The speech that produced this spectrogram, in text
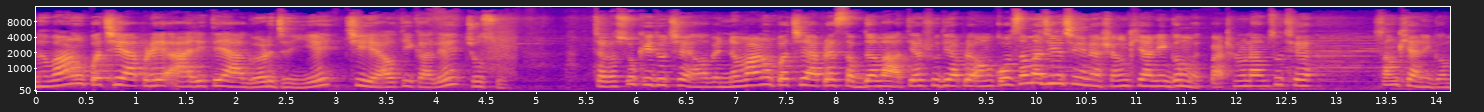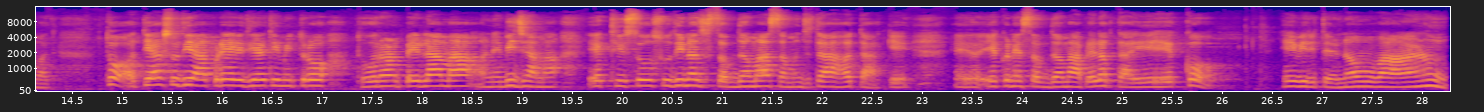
નવાણું પછી આપણે આ રીતે આગળ જઈએ છીએ. આવતીકાલે જોશું. ચાલો, શું કીધું છે? હવે નવાણું પછી આપણે શબ્દમાં અત્યાર સુધી આપણે અંકો સમજીએ છીએ ને સંખ્યાની ગમત. પાઠનું નામ શું છે? સંખ્યાની ગમત. તો અત્યાર સુધી આપણે વિદ્યાર્થી મિત્રો ધોરણ પહેલામાં અને બીજામાં એકથી સો સુધીના જ શબ્દમાં સમજતા હતા કે એકને શબ્દમાં આપણે લખતા એક એવી રીતે નવ્વાણું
